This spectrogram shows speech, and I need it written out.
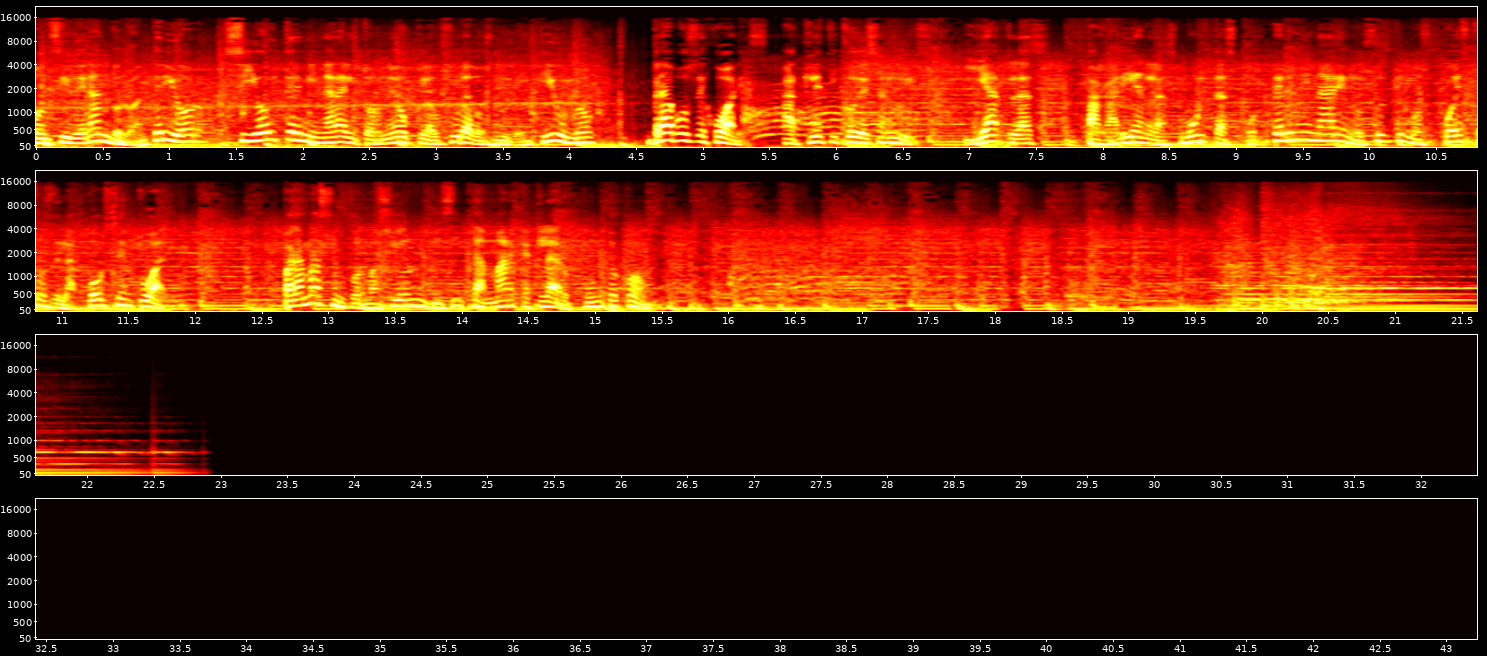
Considerando lo anterior, si hoy terminara el torneo Clausura 2021, Bravos de Juárez, Atlético de San Luis y Atlas pagarían las multas por terminar en los últimos puestos de la porcentual. Para más información visita marcaclaro.com.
